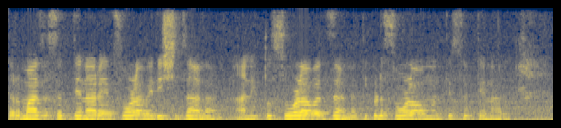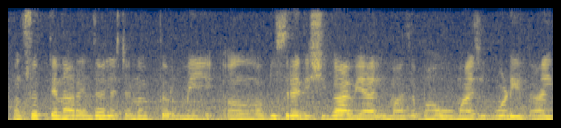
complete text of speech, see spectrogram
तर माझं सत्यनारायण सोळाव्या दिवशी झाला आणि तो सोळावाच झाला. तिकडं सोळावा म्हणते सत्यनारायण. मग सत्यनारायण झाल्याच्यानंतर मी दुसऱ्या दिवशी गावी आले. माझा भाऊ माझे वडील आई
